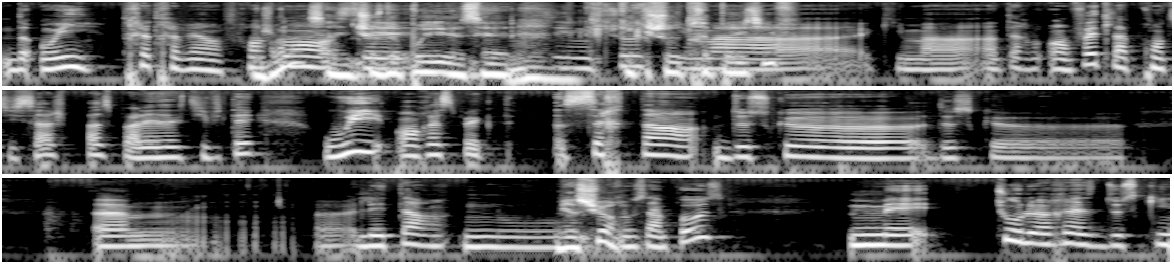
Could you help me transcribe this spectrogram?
Donc, oui, très très bien. Franchement, Voilà, c'est une chose de c'est- quelque chose de très positif. Qui m'a inter- En fait, l'apprentissage passe par les activités. Oui, on respecte certains de ce que de ce que euh, euh, l'État nous Bien sûr. nous impose, mais tout le reste de ce qui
